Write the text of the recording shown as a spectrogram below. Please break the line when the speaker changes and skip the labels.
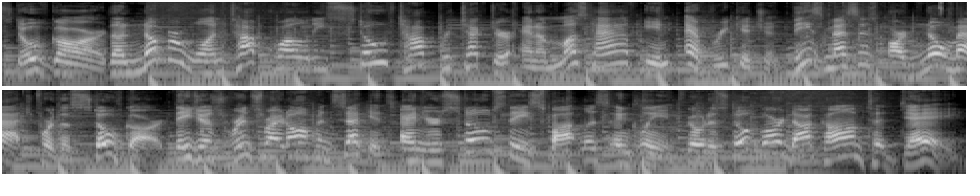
Stove Guard, the number one top quality stovetop protector and a must-have in every kitchen. These messes are no match for the Stove Guard. They just rinse right off in seconds and your stove stays spotless and clean. Go to StoveGuard.com today.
